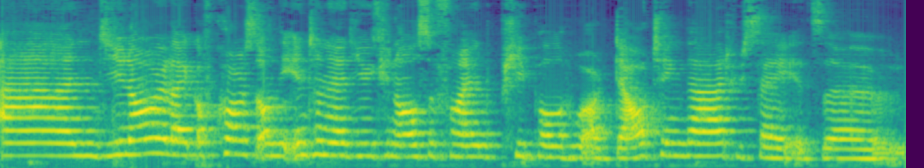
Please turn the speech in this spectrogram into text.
And you know, like, of course, on the internet, you can also find people who are doubting that, who say it's a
